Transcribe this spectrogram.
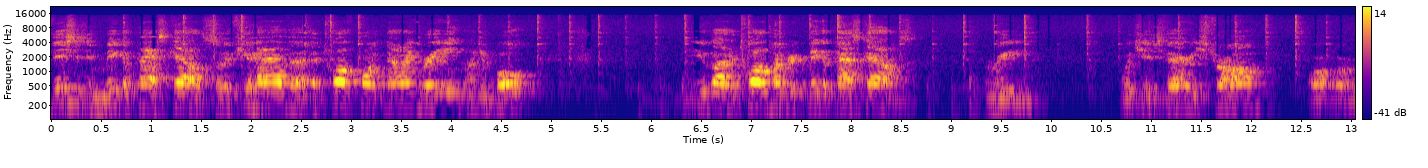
This is in megapascals, so if you have a, a 12.9 rating on your bolt, you got a 1200 megapascals rating, which is very strong, or, or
